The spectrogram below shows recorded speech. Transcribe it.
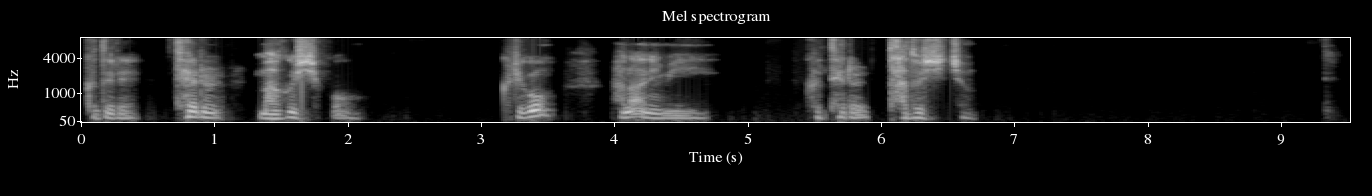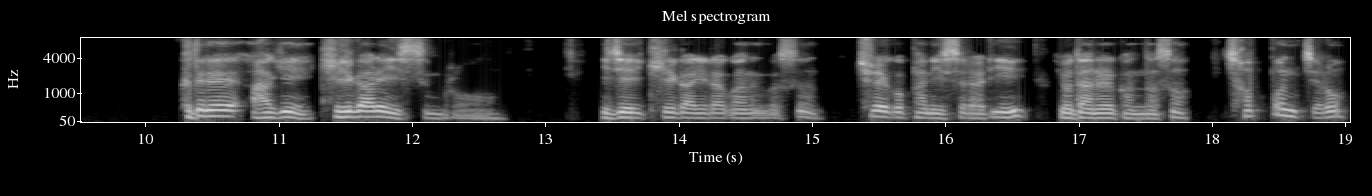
그들의 태를 막으시고 그리고 하나님이 그 태를 닫으시죠. 그들의 악이 길갈에 있으므로 이제 길갈이라고 하는 것은 출애굽한 이스라엘이 요단을 건너서 첫 번째로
